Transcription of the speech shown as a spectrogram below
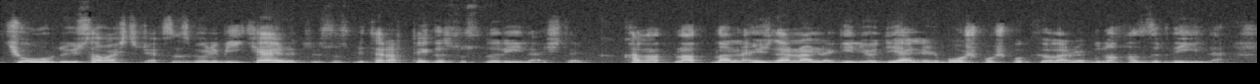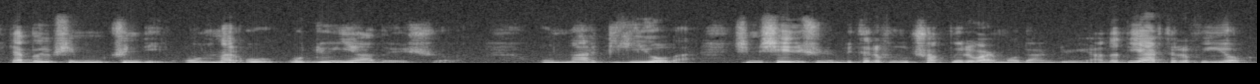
iki orduyu savaştıracaksınız. Böyle bir hikaye yaratıyorsunuz. Bir taraf Pegasuslarıyla işte kanatlı atlarla, ejderlerle geliyor. Diğerleri boş boş bakıyorlar ve buna hazır değiller. Ya böyle bir şey mümkün değil. Onlar o, o dünyada yaşıyorlar. Onlar biliyorlar. Şimdi şey düşünün. Bir tarafın uçakları var modern dünyada. Diğer tarafın yok.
